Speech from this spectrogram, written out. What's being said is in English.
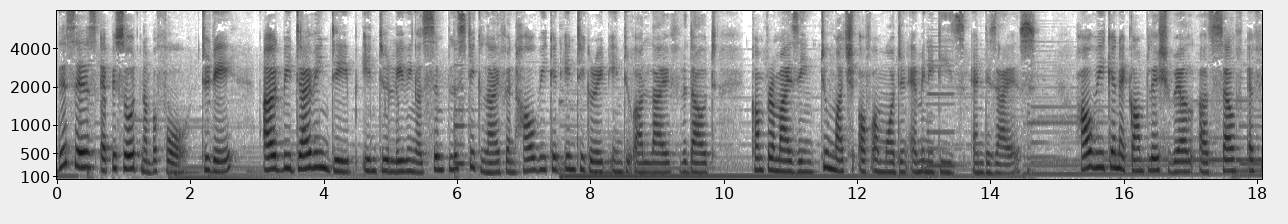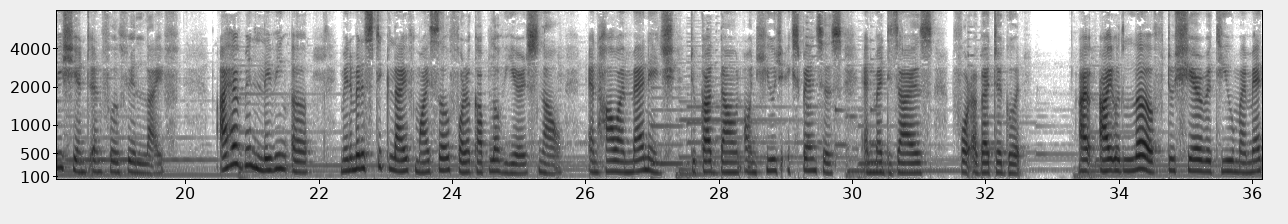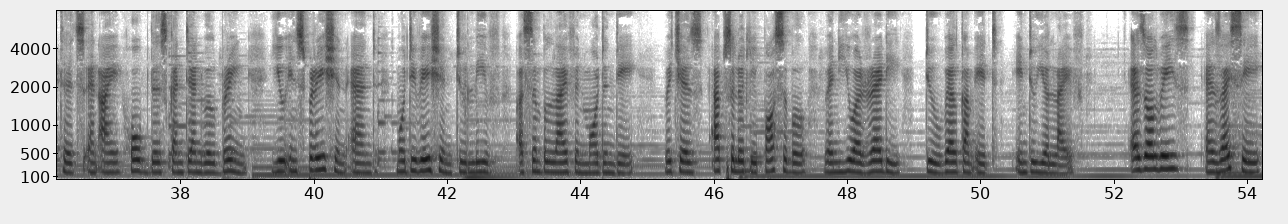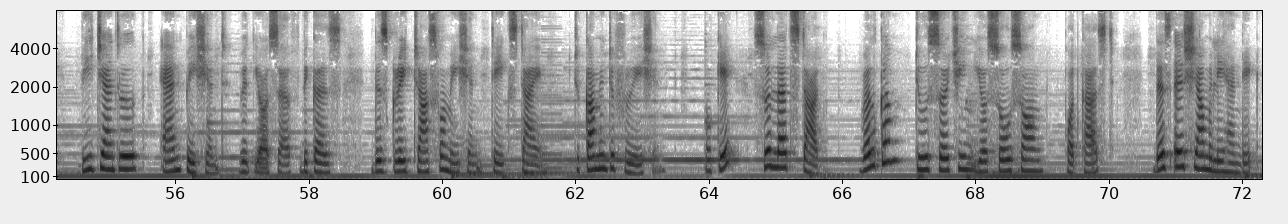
This is episode number 4. Today, I will be diving deep into living a simplistic life and how we can integrate into our life without compromising too much of our modern amenities and desires. How we can accomplish well a self efficient and fulfilled life. I have been living a minimalistic life myself for a couple of years now and how I manage to cut down on huge expenses and my desires for a better good. I, I would love to share with you my methods, and I hope this content will bring you inspiration and motivation to live a simple life in modern day, which is absolutely possible when you are ready to welcome it into your life. As always, as I say, be gentle and patient with yourself because this great transformation takes time to come into fruition. Okay, so let's start. Welcome to Searching Your Soul Song podcast. This is Shamali Hendik,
